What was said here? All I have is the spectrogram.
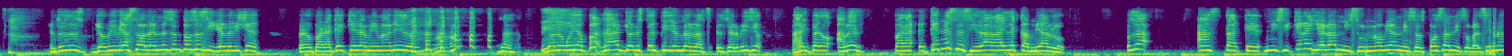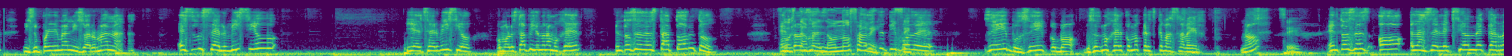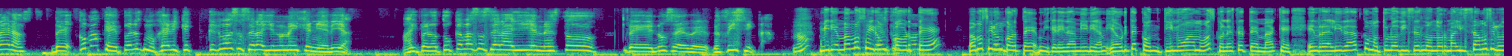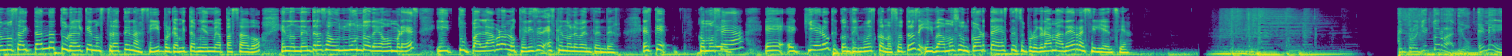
Entonces yo vivía sola en ese entonces y yo le dije, pero ¿para qué quiere a mi marido? O sea, yo lo voy a pagar, yo le estoy pidiendo el servicio. Ay, pero a ver, ¿para qué necesidad hay de cambiarlo? O sea, hasta que ni siquiera yo era ni su novia, ni su esposa, ni su vecina, ni su prima, ni su hermana. Es un servicio y el servicio, como lo está pidiendo una mujer, entonces está tonto. Entonces, no, no sabe. Este tipo de... Sí, pues sí, como, pues es mujer, ¿cómo crees que va a saber? ¿No? Sí. Entonces, o la selección de carreras, de, ¿cómo que tú eres mujer y qué, qué vas a hacer ahí en una ingeniería? Ay, pero tú qué vas a hacer ahí en esto de, no sé, de, física, ¿no? Miriam, vamos a ir a un corte. Vamos a ir a un corte, mi querida Miriam, y ahorita continuamos con este tema que en realidad, como tú lo dices, lo normalizamos y lo vemos ahí tan natural que nos traten así, porque a mí también me ha pasado, en donde entras a un mundo de hombres y tu palabra lo que dices es que no le va a entender. Es que, como sea, eh, eh, quiero que continúes con nosotros y vamos a un corte. Este es su programa de resiliencia.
